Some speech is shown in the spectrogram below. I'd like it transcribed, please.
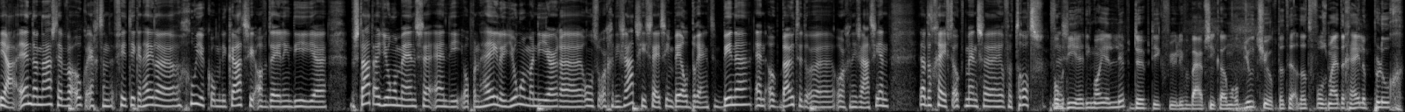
Ja, en daarnaast hebben we ook echt een, vind ik, een hele goede communicatieafdeling die eh, bestaat uit jonge mensen en die op een hele jonge manier eh, onze organisatie steeds in beeld brengt. Binnen en ook buiten de eh, organisatie. En ja, dat geeft ook mensen heel veel trots. Bijvoorbeeld Dus- die, die mooie lipdub die ik voor jullie voorbij heb zien komen op YouTube. Dat, dat volgens mij de gehele ploeg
